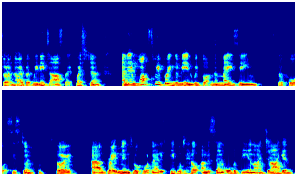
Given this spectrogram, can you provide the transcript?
Don't know, but we need to ask that question. And then once we bring them in, we've got an amazing support system. So um, great mentor coordinators, people to help understand all the BNI jargon.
